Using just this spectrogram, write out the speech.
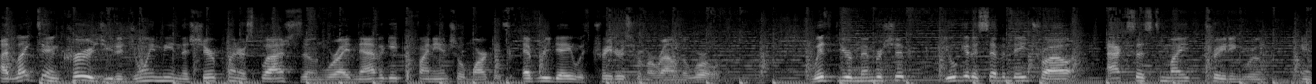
I'd like to encourage you to join me in the SharePlanner Splash Zone where I navigate the financial markets every day with traders from around the world. With your membership, you'll get a seven day trial, access to my trading room, and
